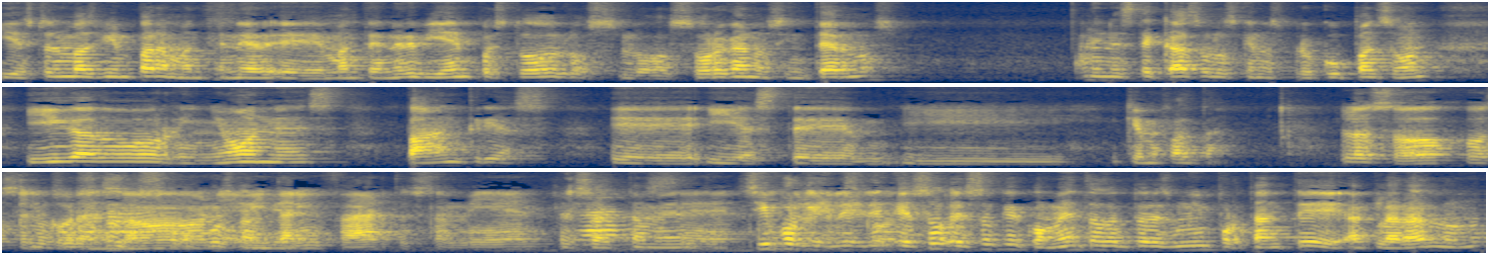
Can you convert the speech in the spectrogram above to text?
y esto es más bien para mantener, eh, mantener bien pues, todos los, los órganos internos. En este caso los que nos preocupan son hígado, riñones, páncreas eh, y este y ¿qué me falta? Los ojos, el Los corazón, ojos, evitar también. infartos también. Exactamente. Sí, Sí, porque eso, eso que comentas, doctor, es muy importante aclararlo, ¿no?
